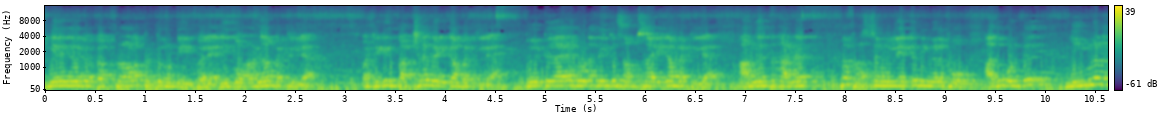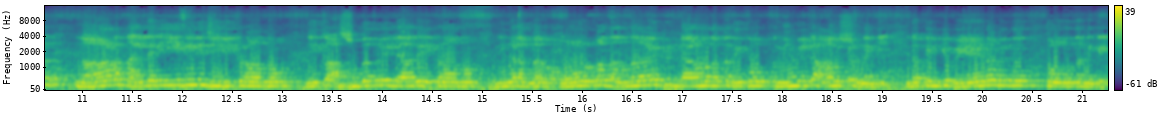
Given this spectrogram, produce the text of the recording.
ഇങ്ങനെ ഇങ്ങനെ വെപ്രാളപ്പെട്ടുകൊണ്ടിരിക്കും അല്ലെ? നിങ്ങൾക്ക് ഉറങ്ങാൻ പറ്റില്ല. ഒറ്റയ്ക്ക് ഭക്ഷണം കഴിക്കാൻ പറ്റില്ല. വീട്ടുകാരെ കൂടെ നിങ്ങൾക്ക് സംസാരിക്കാൻ പറ്റില്ല. അങ്ങനത്തെ തണുത്ത പ്രശ്നങ്ങളിലേക്ക് നിങ്ങൾ പോകും. അതുകൊണ്ട് നിങ്ങൾ നാളെ നല്ല രീതിയിൽ ജീവിക്കണമെന്നും നിങ്ങൾക്ക് അസുഖങ്ങൾ ഇല്ലാതിരിക്കണമെന്നും നിങ്ങളെ നിങ്ങൾ ഓർമ്മ നന്നായിട്ട് ഉണ്ടാവണമെന്നൊക്കെ നിങ്ങൾക്ക് നിങ്ങൾക്ക് ആവശ്യമുണ്ടെങ്കിൽ ഇതൊക്കെ എനിക്ക് വേണമെന്ന് തോന്നുന്നുണ്ടെങ്കിൽ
